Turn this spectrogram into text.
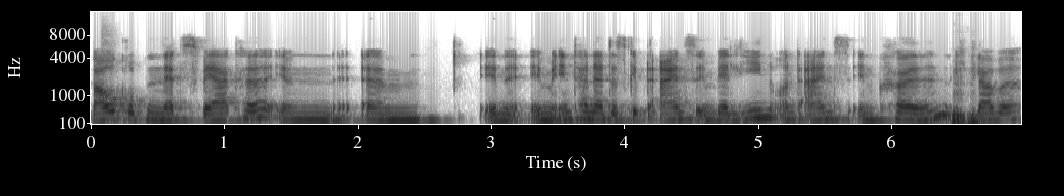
Baugruppen-Netzwerke in, ähm, in, im Internet. Es gibt eins in Berlin und eins in Köln. Mhm. Ich glaube,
